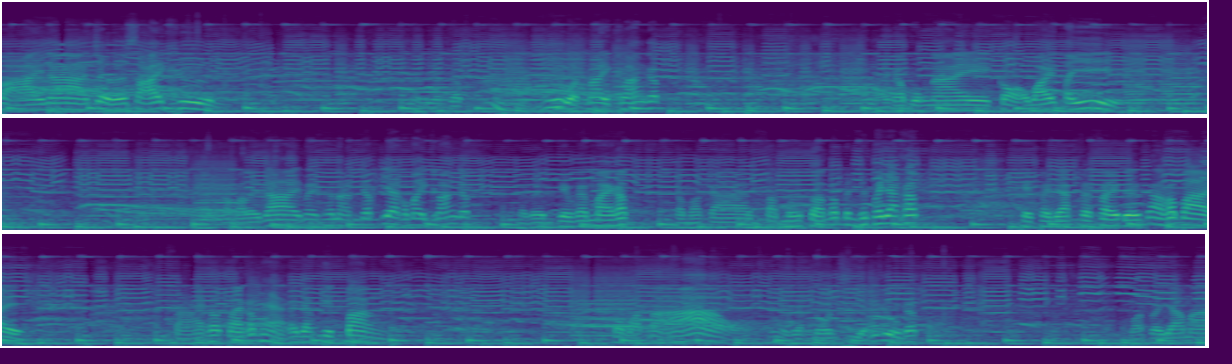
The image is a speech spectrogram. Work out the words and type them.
ซ้ายหน้าเจอซ้ายคืนพยายามจะหวดมาอีกครั้งครับนะครับวงในเกาะไว้ตีทำอะไรได้ไม่ถนัดครับแยกออกมาอีกครั้งครับมาเริ่มเกมกันใหม่ครับกรรมการปรับมือต่อก็เป็นเพชรพยักษ์ครับเพชรพยักษ์ค่อยๆเดินก้าวเข้าไปสายเข้าไปครับแหกก็ยังติดบังประวัติมาอ้าวยังโดนเฉียงอยู่ครับวัดระยะมา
